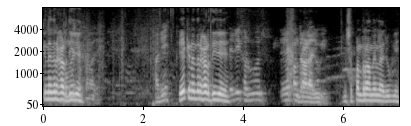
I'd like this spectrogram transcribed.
ਕਿੰਨੇ ਦਿਨ ਖੜਦੀ ਜੀ। ਹਾਂਜੀ। ਇਹ ਕਿੰਨੇ ਦਿਨ ਖੜਦੀ ਜੇ? ਇਹ ਵੀ ਖੜੂ ਇਹ 15 ਲੈ ਜੂਗੀ। ਅੱਛਾ 15 ਦਿਨ ਲੈ ਜਾਊਗੀ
